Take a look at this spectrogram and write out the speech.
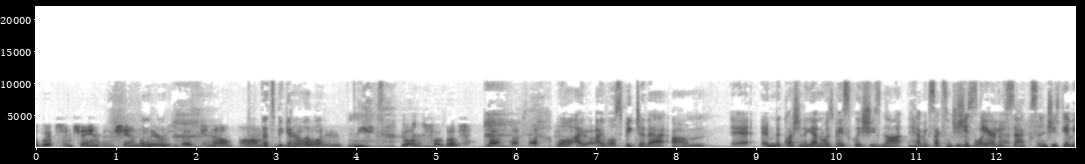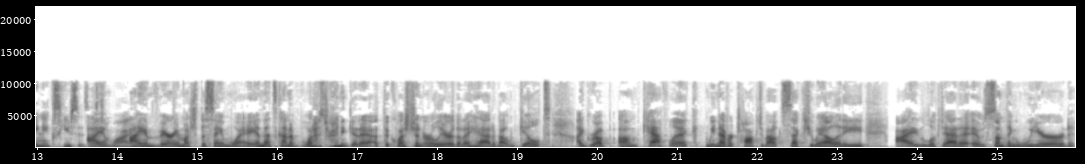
the whips and chains and chandeliers that you know. Um, That's beginner level. And, and. Well, I, Yeah. I will speak to that. Um, and the question again was basically she's not having sex and she's, She's scared of it. sex, and she's giving excuses as to why. I am very much the same way. And that's kind of what I was trying to get at the question earlier that I had about guilt. I grew up um, Catholic. We never talked about sexuality. I looked at it, it was something weird.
